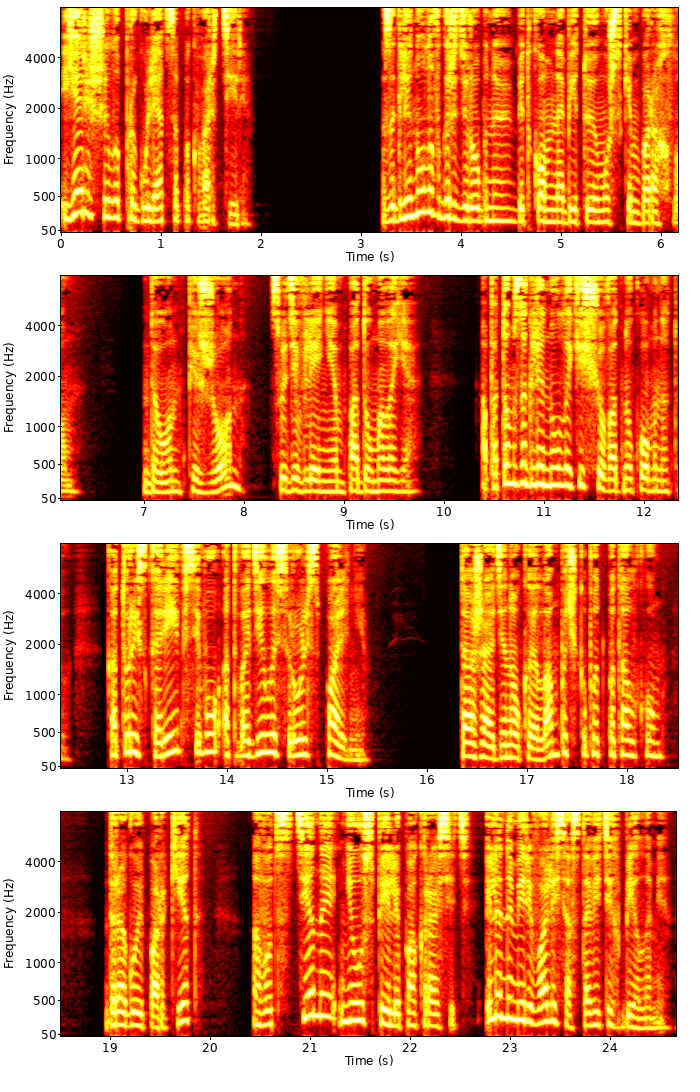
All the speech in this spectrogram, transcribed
и я решила прогуляться по квартире. Заглянула в гардеробную, битком набитую мужским барахлом. «Да он пижон», — с удивлением подумала я. А потом заглянула еще в одну комнату, которой, скорее всего, отводилась роль спальни. Та же одинокая лампочка под потолком, дорогой паркет, а вот стены не успели покрасить или намеревались оставить их белыми.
